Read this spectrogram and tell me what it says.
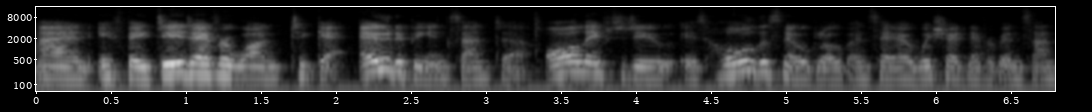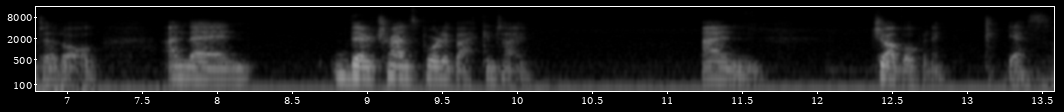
And if they did ever want to get out of being Santa, all they have to do is hold the snow globe and say, I wish I'd never been Santa at all. And then they're transported back in time. And job opening. Yes.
